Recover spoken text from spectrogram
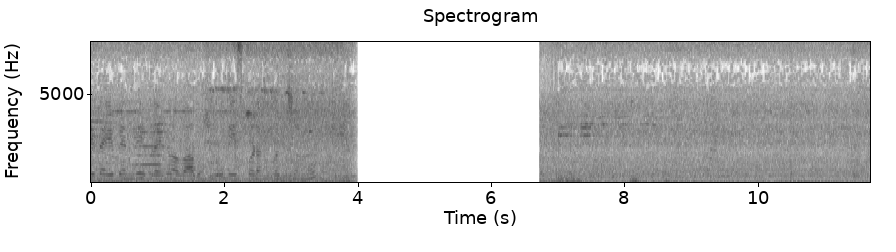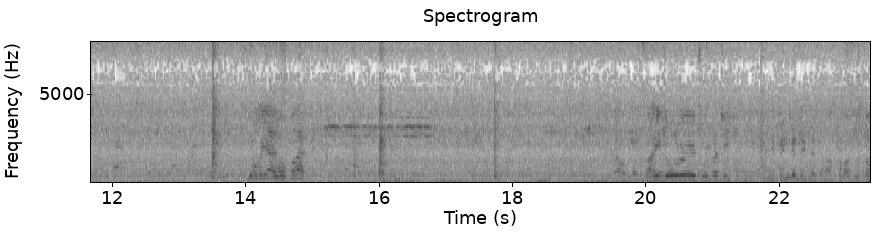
అయితే అయిపోయింది ఇప్పుడైతే మా जोड़ छोटा चीज मैंने पहन कर देख लेता ना उसके बाद दूसरा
